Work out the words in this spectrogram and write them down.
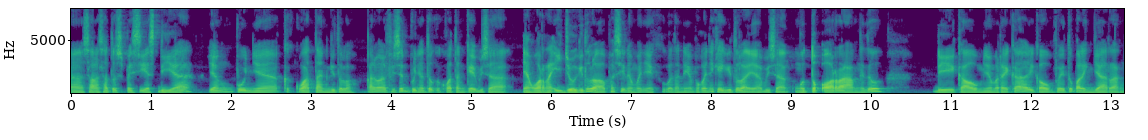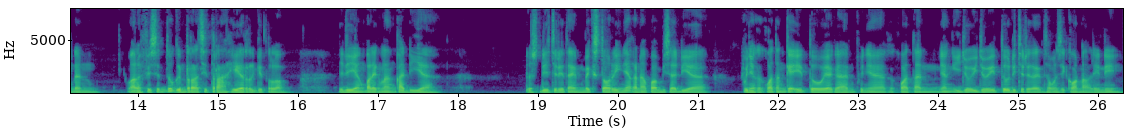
uh, salah satu spesies dia yang punya kekuatan gitu loh. Kan Maleficent punya tuh kekuatan kayak bisa yang warna hijau gitu loh. Apa sih namanya ya kekuatannya? Pokoknya kayak gitulah ya, bisa ngutuk orang itu di kaumnya mereka, di kaum Fae itu paling jarang dan Maleficent tuh generasi terakhir gitu loh. Jadi yang paling langka dia. Terus dia ceritain backstory-nya kenapa bisa dia punya kekuatan kayak itu ya kan, punya kekuatan yang hijau-hijau itu diceritain sama si Conal ini.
